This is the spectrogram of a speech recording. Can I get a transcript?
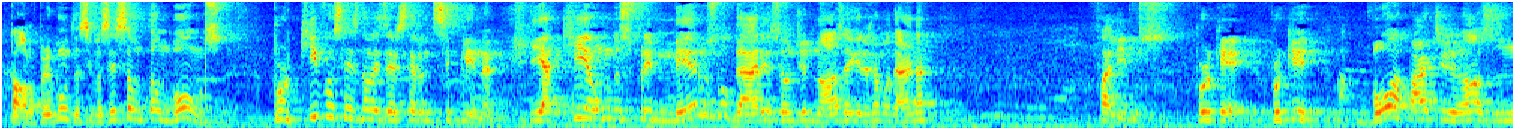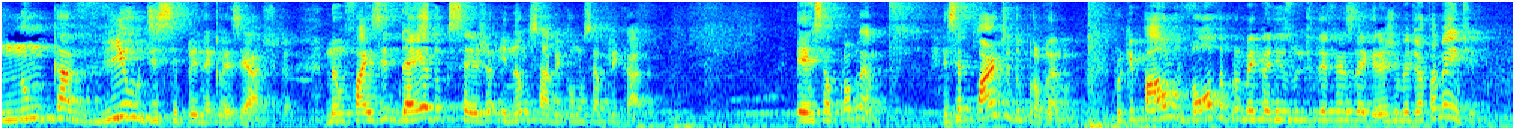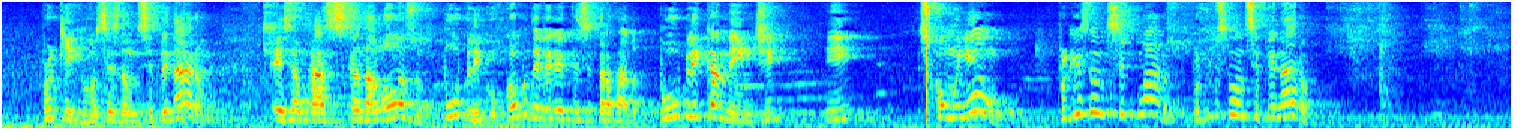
Paulo pergunta: se vocês são tão bons, por que vocês não exerceram disciplina? E aqui é um dos primeiros lugares onde nós, a igreja moderna, falimos. Por quê? Porque boa parte de nós nunca viu disciplina eclesiástica, não faz ideia do que seja e não sabe como ser aplicada. Esse é o problema. Esse é parte do problema. Porque Paulo volta para o mecanismo de defesa da igreja imediatamente. Por quê? Que vocês não disciplinaram. Esse é um caso escandaloso, público. Como deveria ter sido tratado? Publicamente e excomunhão. Por que vocês não disciplinaram? Por que vocês não disciplinaram?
